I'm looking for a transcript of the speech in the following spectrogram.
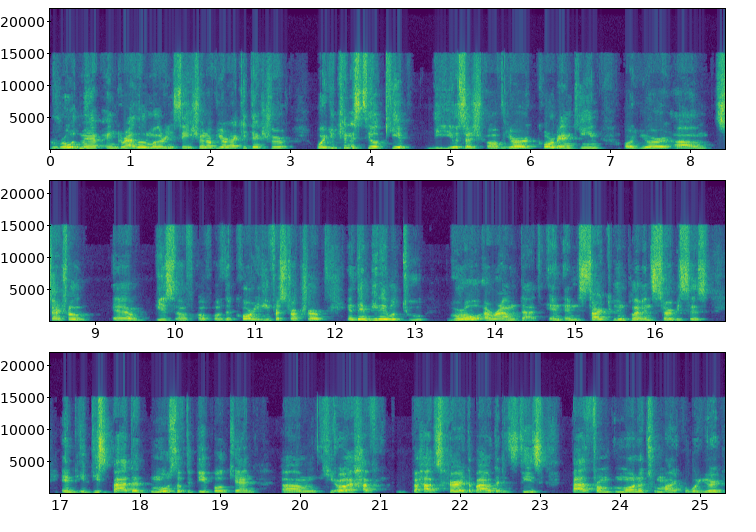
roadmap and gradual modernization of your architecture, where you can still keep the usage of your core banking or your um, central um, piece of, of, of, the core infrastructure, and then being able to grow around that and, and start to implement services. And in this path that most of the people can um, hear or have perhaps heard about, that it's this path from mono to micro, where you're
